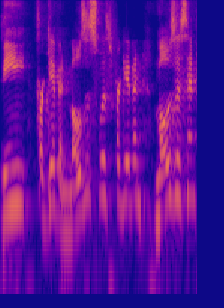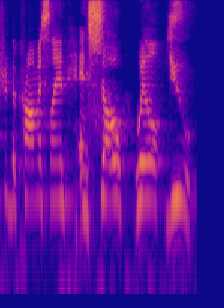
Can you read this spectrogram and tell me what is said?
be forgiven. Moses was forgiven. Moses entered the promised land, and so will you.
